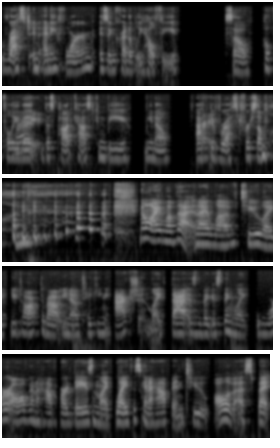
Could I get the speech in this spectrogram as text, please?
rest in any form is incredibly healthy. So, hopefully Right. that this podcast can be, you know, Right. active rest for someone. no, I love that. And I love too, like you talked about, you know, taking action. Like that is the biggest thing. Like we're all going to have hard days and like life is going to happen to all of us. But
